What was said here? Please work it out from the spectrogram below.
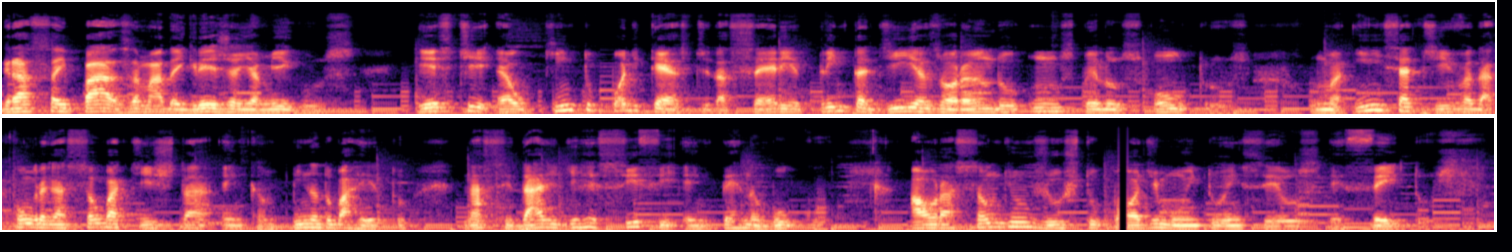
Graça e paz, amada igreja e amigos. Este é o quinto podcast da série 30 Dias Orando Uns pelos Outros, uma iniciativa da Congregação Batista em Campina do Barreto, na cidade de Recife, em Pernambuco. A oração de um justo pode muito em seus efeitos.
